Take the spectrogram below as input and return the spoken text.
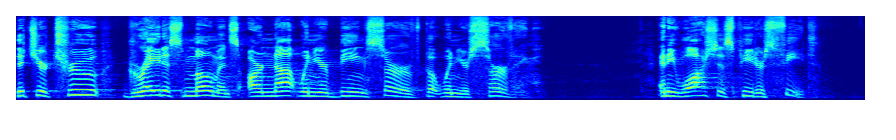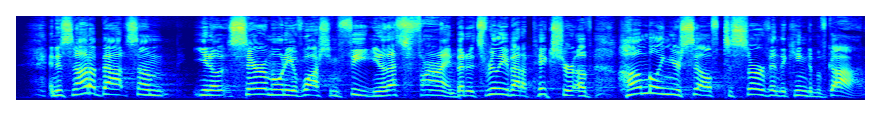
that your true greatest moments are not when you're being served, but when you're serving and he washes Peter's feet. And it's not about some you know, ceremony of washing feet, you know, that's fine, but it's really about a picture of humbling yourself to serve in the kingdom of God.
